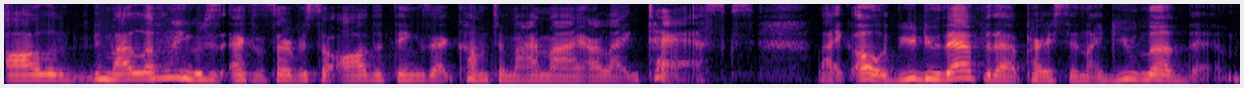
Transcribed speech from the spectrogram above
all of my love language is acts of service. So all the things that come to my mind are like tasks like oh if you do that for that person like you love them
